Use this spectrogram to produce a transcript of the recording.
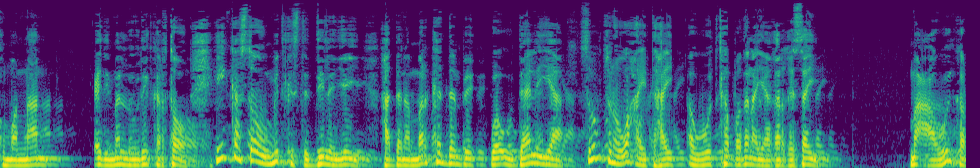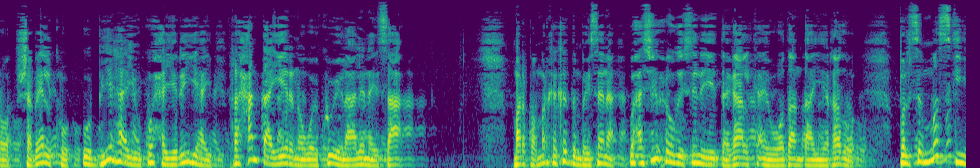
kumanaan cidima loodin karto. Inkastoo uu mid kasta dilayey haddana marka dambe waa uu daalayaa sababtuna waxay tahay awood ka badan ayaa qarqisay. Ma caawin karo shabeelku oo biyaha ayuu ku xayiran yahay raxan daayarana way ku ilaalinaysaa. Marba marka ka dambaysana waxaa sii xoogaysanayay dagaalka ay wadaan daanyaradu balse maskii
